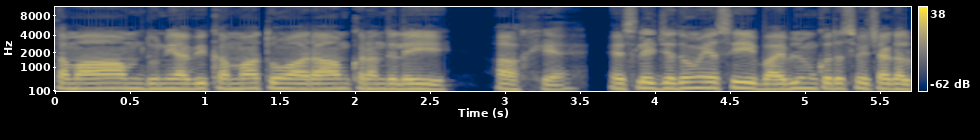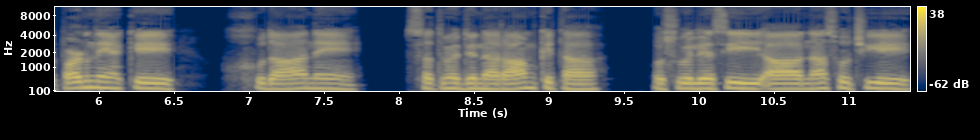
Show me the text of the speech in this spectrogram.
तमाम ਦੁਨਿਆਵੀ ਕੰਮਾਂ ਤੋਂ ਆਰਾਮ ਕਰਨ ਦੇ ਲਈ ਆਖਿਆ ਹੈ ਇਸ ਲਈ ਜਦੋਂ ਵੀ ਅਸੀਂ ਬਾਈਬਲ ਮੁਕੱਦਸ ਵਿੱਚ ਇਹ ਗੱਲ ਪੜ੍ਹਨੇ ਆ ਕਿ ਖੁਦਾ ਨੇ ਸਤਵੇਂ ਦਿਨ ਆਰਾਮ ਕੀਤਾ, ਉਸ ਵੇਲੇ ਅਸੀਂ ਆ ਨਾ ਸੋਚੀਏ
